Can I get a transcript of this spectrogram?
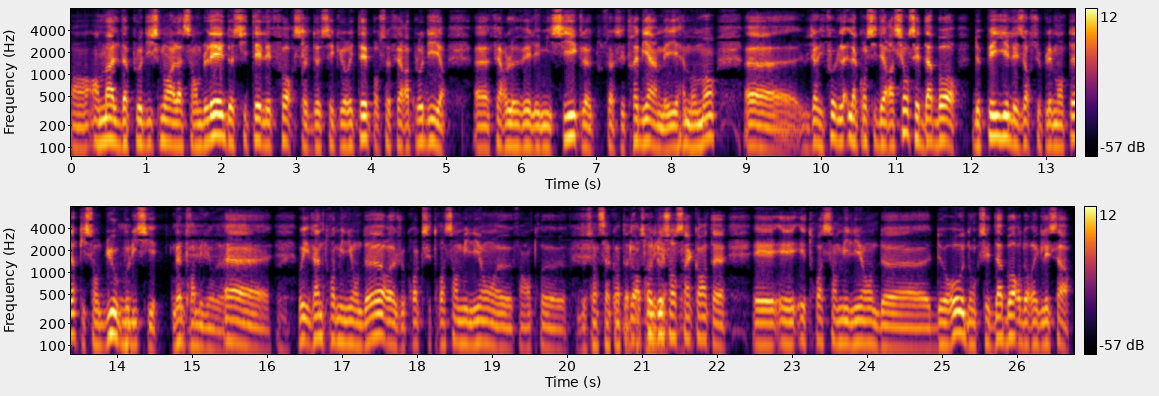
en, mal d'applaudissements à l'Assemblée de citer les forces de sécurité pour se faire applaudir, euh, faire lever l'hémicycle, tout ça c'est très bien, mais il y a un moment, euh, il faut, la, considération c'est d'abord de payer les heures supplémentaires qui sont dues aux mmh. policiers. 23 millions d'heures. Euh, oui, 23 millions d'heures, je crois que c'est 300 millions, enfin entre 250 entre 250 et, et, 300 millions d'euros, donc c'est d'abord de régler ça.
